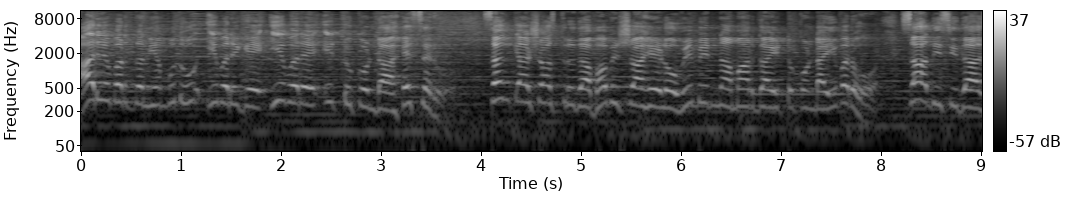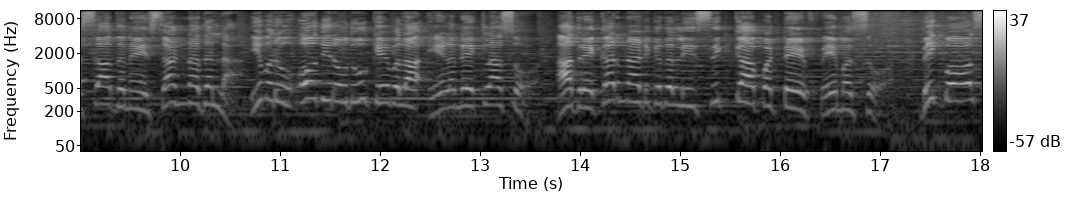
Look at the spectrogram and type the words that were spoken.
ಆರ್ಯವರ್ಧನ್ ಎಂಬುದು ಇವರಿಗೆ ಇವರೇ ಇಟ್ಟುಕೊಂಡ ಹೆಸರು. ಸಂಖ್ಯಾಶಾಸ್ತ್ರದ ಭವಿಷ್ಯ ಹೇಳೋ ವಿಭಿನ್ನ ಮಾರ್ಗ ಇಟ್ಟುಕೊಂಡ ಇವರು. ಸಾಧಿಸಿದ ಸಾಧನೆ ಸಣ್ಣದಲ್ಲ. ಇವರು ಓದಿರೋದು ಕೇವಲ ಏಳನೇ ಕ್ಲಾಸು. ಆದ್ರೆ ಕರ್ನಾಟಕದಲ್ಲಿ ಸಿಕ್ಕಾಪಟ್ಟೆ famous Bigg Boss,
